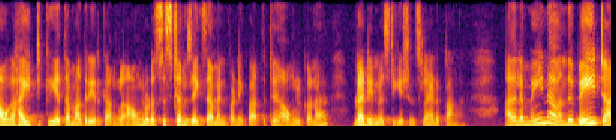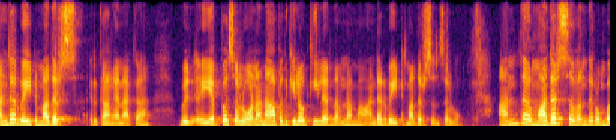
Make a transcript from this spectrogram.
அவங்க ஹைட்டுக்கு ஏற்ற மாதிரி இருக்காங்களா? அவங்களோட சிஸ்டம்ஸ் எக்ஸாமின் பண்ணி பார்த்துட்டு அவங்களுக்கான பிளட் இன்வெஸ்டிகேஷன்ஸ்லாம் எடுப்பாங்க. அதில் மெயினாக வந்து வெயிட் அண்டர் வெயிட் மதர்ஸ் இருக்காங்கனாக்கா எப்போ சொல்லுவோன்னா நாற்பது கிலோ கீழே இருந்தோம்னா அண்டர் வெயிட் மதர்ஸ்ன்னு சொல்லுவோம். அந்த மதர்ஸை வந்து ரொம்ப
